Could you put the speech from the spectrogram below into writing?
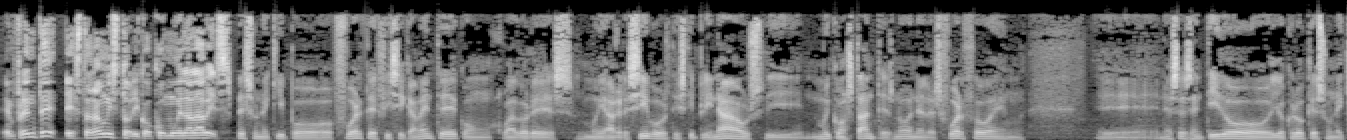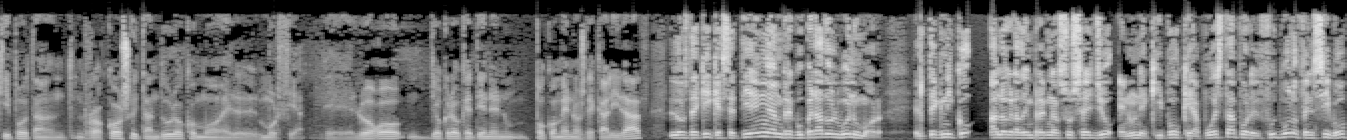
Enfrente estará un histórico como el Alavés. Es un equipo fuerte físicamente, con jugadores muy agresivos, disciplinados y muy constantes ¿no? en el esfuerzo, en, eh, en ese sentido, yo creo que es un equipo tan rocoso y tan duro como el Murcia. Eh, luego, yo creo que tienen un poco menos de calidad. Los de Quique Setién han recuperado el buen humor. El técnico ha logrado impregnar su sello en un equipo que apuesta por el fútbol ofensivo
